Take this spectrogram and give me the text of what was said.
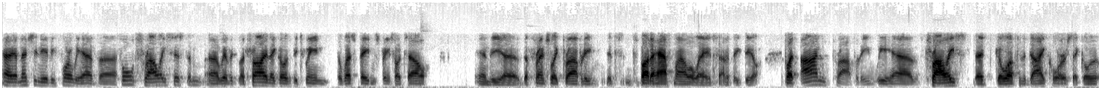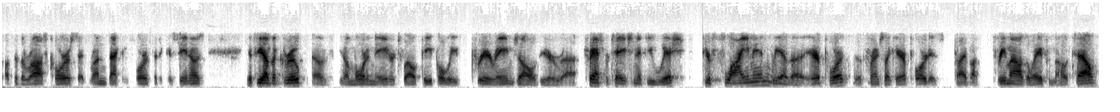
Uh, I mentioned you before, we have a full trolley system. Uh, we have a, a, trolley that goes between the West Baden Springs Hotel and the uh, the French Lick property. It's, it's about a half mile away. It's not a big deal. But on property, we have trolleys that go up to the Dye course, that go up to the Ross course, that run back and forth to the casinos. If you have a group of you know more than eight or twelve people, we prearrange all of your uh, transportation if you wish. If you're flying in, we have an airport. The French Lick Airport is probably about three miles away from the hotel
